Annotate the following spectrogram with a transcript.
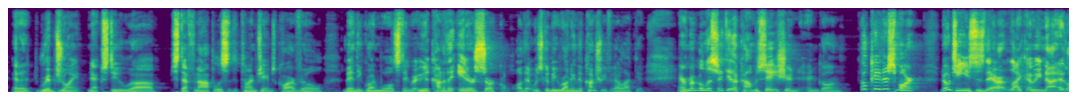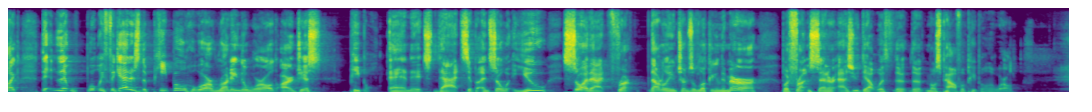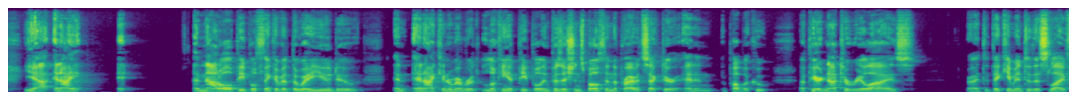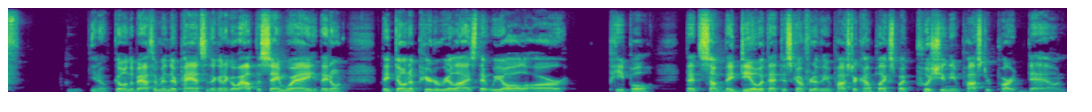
at a rib joint next to uh, Stephanopoulos at the time, James Carville, Mandy Grunwald, Sting, you know, kind of the inner circle that was going to be running the country if he got elected. And I remember listening to the conversation and going, okay, they're smart. No geniuses there. Like, I mean, not like what we forget is the people who are running the world are just people. And it's that simple. And so you saw that front, not only in terms of looking in the mirror, but front and center as you dealt with the, the most powerful people in the world. Yeah. And I, not all people think of it the way you do. And, and I can remember looking at people in positions both in the private sector and in the public who appeared not to realize, right, that they came into this life, you know, go in the bathroom in their pants and they're going to go out the same way. They don't, they don't appear to realize that we all are people that some they deal with that discomfort of the imposter complex by pushing the imposter part down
